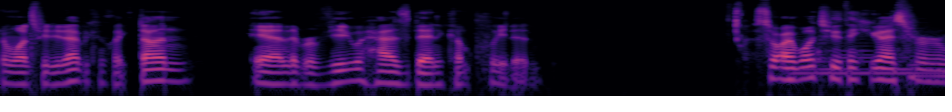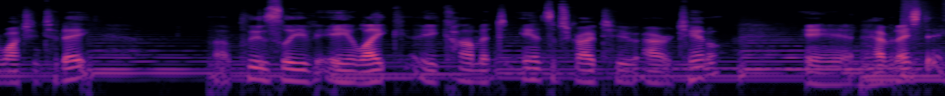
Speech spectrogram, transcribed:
And once we do that, we can click done and the review has been completed. So I want to thank you guys for watching today. Uh, please leave a like, a comment, and subscribe to our channel, and have a nice day.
